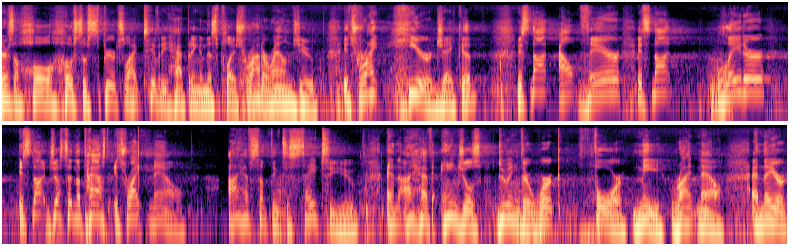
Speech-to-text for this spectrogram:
there's a whole host of spiritual activity happening in this place right around you. It's right here, Jacob. It's not out there, it's not later, it's not just in the past, it's right now. I have something to say to you, and I have angels doing their work for me right now. And they are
